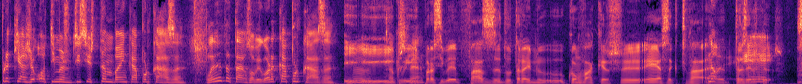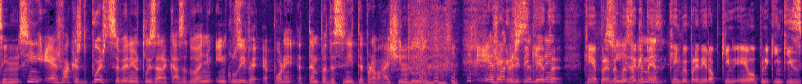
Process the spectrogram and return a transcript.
para que haja ótimas notícias também cá por casa. O planeta está a resolver, agora cá por casa. E, hum, e, e, e a próxima fase do treino com vacas eh, é essa que te vai Não, trazer. É... Sim. Sim, é as vacas depois de saberem utilizar a casa de banho, inclusive a porem a tampa da sanita para baixo e tudo. é as vacas de saberem... Quem aprende Sim, a fazer em 15, quem aprender ao pequeno, ao em 15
